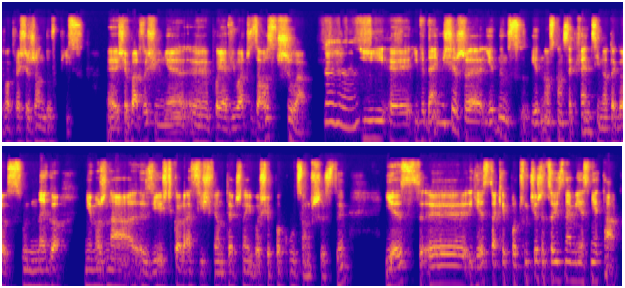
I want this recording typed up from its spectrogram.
w okresie rządów PiS, y, się bardzo silnie pojawiła czy zaostrzyła. Mm-hmm. I, I wydaje mi się, że jednym z, jedną z konsekwencji no, tego słynnego nie można zjeść kolacji świątecznej, bo się pokłócą wszyscy, jest, y, jest takie poczucie, że coś z nami jest nie tak,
